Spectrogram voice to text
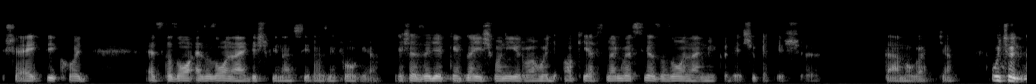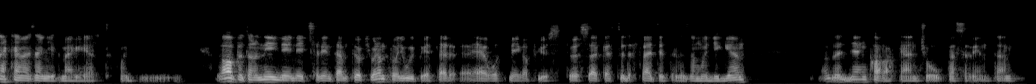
sejtik, hogy ezt az, ez az online is finanszírozni fogja. És ez egyébként le is van írva, hogy aki ezt megveszi, az az online működésüket is támogatja. Úgyhogy nekem ez ennyit megért, hogy Alapvetően a 444 szerintem tök jó. Nem tudom, hogy Új Péter -e ott még a főszerkesztő, de feltételezem, hogy igen. Az egy ilyen karakán csóka szerintem.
